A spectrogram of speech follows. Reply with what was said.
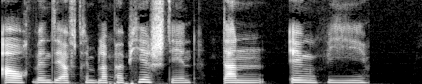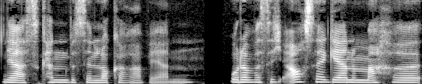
auch wenn sie auf dem Blatt Papier stehen, dann irgendwie, ja, es kann ein bisschen lockerer werden. Oder was ich auch sehr gerne mache,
